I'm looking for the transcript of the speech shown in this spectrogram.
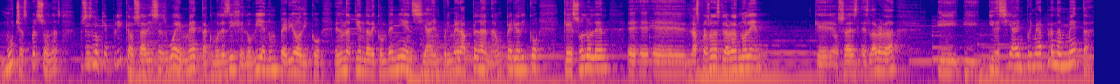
muchas personas, pues es lo que aplica. O sea, dices, güey, meta, como les dije, lo vi en un periódico, en una tienda de conveniencia, en primera plana, un periódico que solo leen eh, eh, eh, las personas que la verdad no leen, que, o sea, es, la verdad, y, y decía en primera plana, meta.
